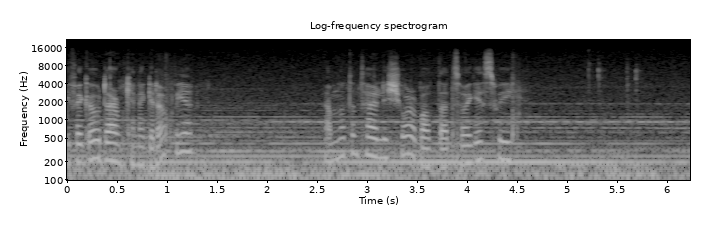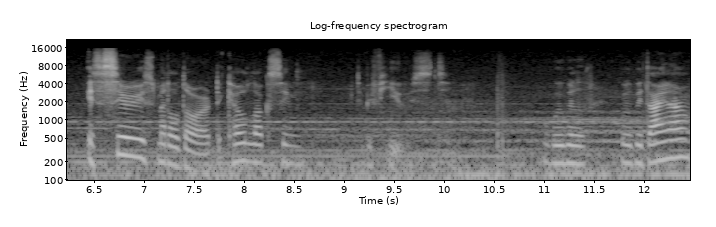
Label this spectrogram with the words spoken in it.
If I go down, can I get up again? I'm not entirely sure about that, so I guess we... It's a serious metal door. The code locks seem to be fused. We will... Will we die now?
